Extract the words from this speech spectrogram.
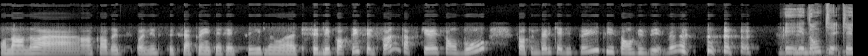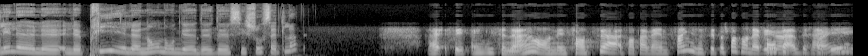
on en a à- encore de disponibles, c'est que ça peut intéresser. Là. Euh, Puis c'est de les porter, c'est le fun parce qu'ils sont beaux, ils sont d'une belle qualité, puis ils sont visibles. Et, et donc, quel est le, le- le prix et le nom donc, de, de- de ces chaussettes-là? Euh, c'est, eh oui, c'est. On est sont à, sont à 25, je sais pas, je pense qu'on avait sont un à petit 20 rabais.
